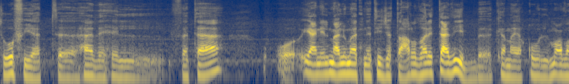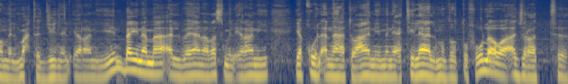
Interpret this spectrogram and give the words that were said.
توفيت هذه الفتاة يعني المعلومات نتيجة تعرضها للتعذيب كما يقول معظم المحتجين الإيرانيين بينما البيان الرسمي الإيراني يقول أنها تعاني من اعتلال منذ الطفولة وأجرت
